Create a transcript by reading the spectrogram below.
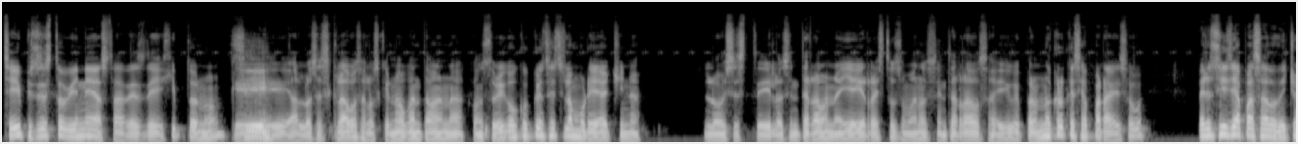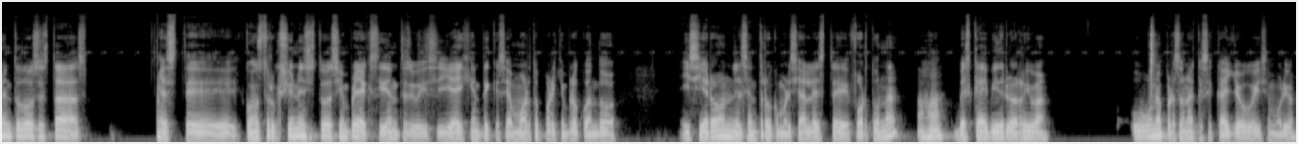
Sí, pues esto viene hasta desde Egipto, ¿no? Que a los esclavos, a los que no aguantaban a construir, o creo que es la muralla china, los, este, los enterraban ahí, hay restos humanos enterrados ahí, güey. Pero no creo que sea para eso, güey. Pero sí se ha pasado. De hecho, en todas estas este, construcciones y todo siempre hay accidentes, güey. Sí hay gente que se ha muerto, por ejemplo, cuando hicieron el centro comercial este Fortuna, Ajá. ves que hay vidrio arriba. Hubo una persona que se cayó, güey, y se murió.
